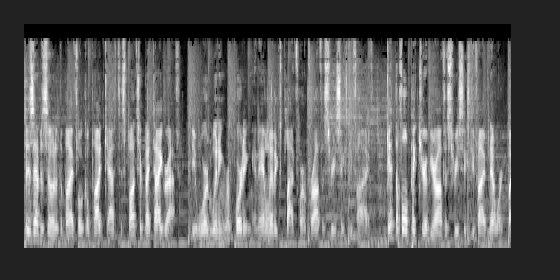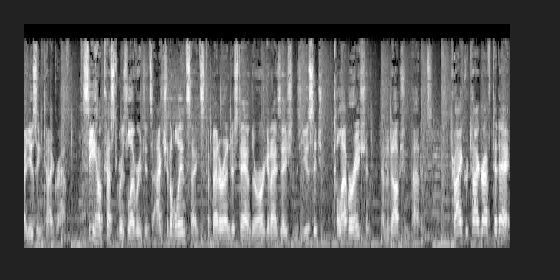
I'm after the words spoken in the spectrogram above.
This episode of the Bifocal Podcast is sponsored by tyGraph, the award winning reporting and analytics platform for Office 365. Get the full picture of your Office 365 network by using tyGraph. See how customers leverage its actionable insights to better understand their organization's usage, collaboration, and adoption patterns. Try tyGraph today.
